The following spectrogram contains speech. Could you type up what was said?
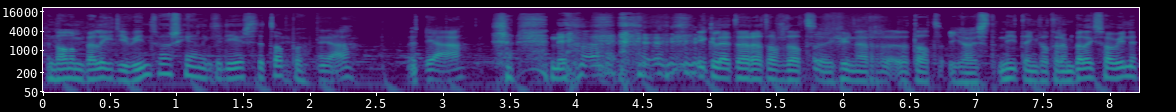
En dan een Belg die wint waarschijnlijk de eerste etappe. Ja. Ja, Nee, ik leid eruit af dat eh, Gunnar dat juist niet denkt dat er een Belg zou winnen.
